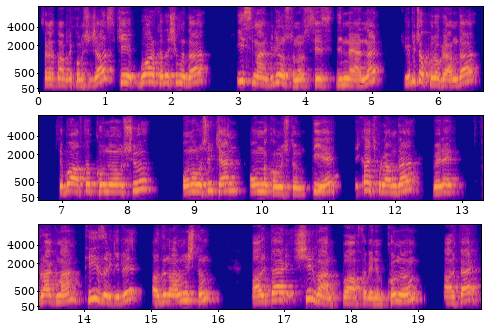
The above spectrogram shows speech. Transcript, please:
sakat muhabbeti konuşacağız. Ki bu arkadaşımı da ismen biliyorsunuz siz dinleyenler. Çünkü birçok programda işte bu hafta konuğum şu, ona ulaşırken onunla konuştum diye birkaç programda böyle fragman, teaser gibi adını almıştım. Alper Şirvan bu hafta benim konuğum. Alper,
